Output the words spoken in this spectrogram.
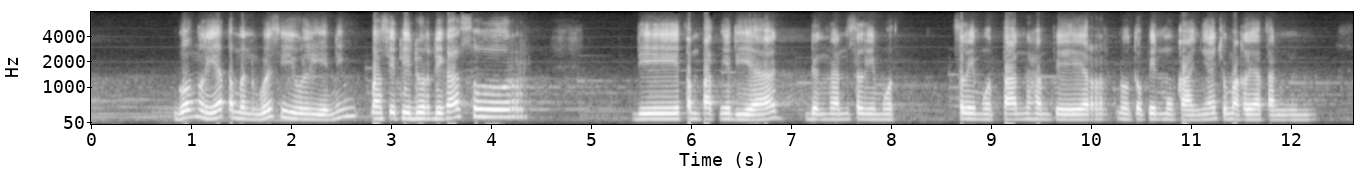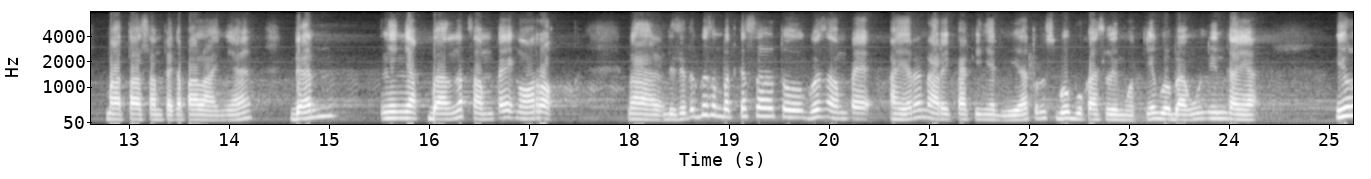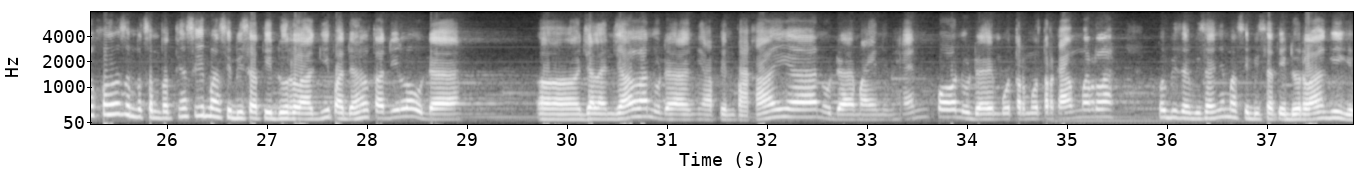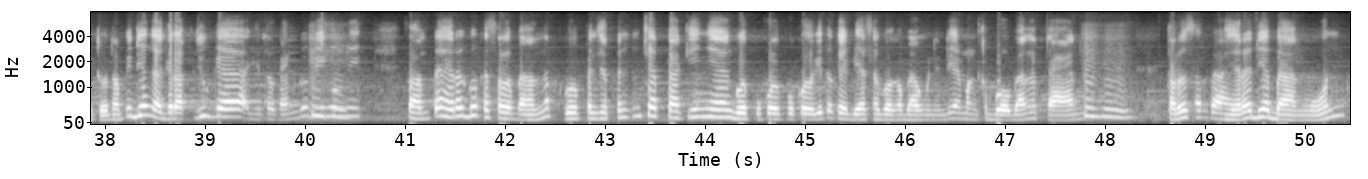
gue ngeliat temen gue si Yuli ini masih tidur di kasur. Di tempatnya dia dengan selimut selimutan hampir nutupin mukanya cuma kelihatan mata sampai kepalanya dan nyenyak banget sampai ngorok. Nah di situ gue sempat kesel tuh, gue sampai akhirnya narik kakinya dia, terus gue buka selimutnya, gue bangunin kayak, Yul kok lo sempet sempetnya sih masih bisa tidur lagi, padahal tadi lo udah eh, jalan-jalan, udah nyiapin pakaian, udah mainin handphone, udah muter-muter kamar lah, kok bisa-bisanya masih bisa tidur lagi gitu. Tapi dia nggak gerak juga gitu kan, gue bingung nih. Sampai akhirnya gue kesel banget, gue pencet-pencet kakinya, gue pukul-pukul gitu kayak biasa gue ngebangunin dia emang kebo banget kan. Mhm. Terus sampai akhirnya dia bangun,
